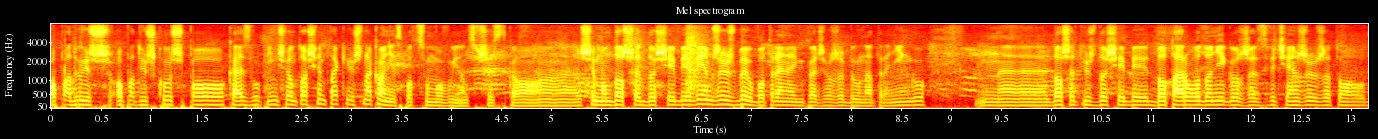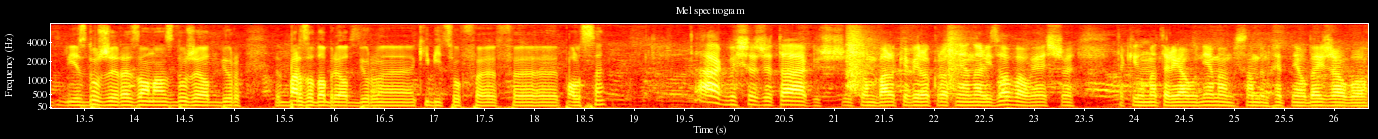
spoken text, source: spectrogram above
opadł już, opadł już kurz po KSW 58, tak już na koniec podsumowując wszystko. E, Szymon doszedł do siebie, wiem, że już był, bo trener mi powiedział, że był na treningu. E, Doszedł już do siebie, dotarło do niego, że zwyciężył, że to jest duży rezonans, duży odbiór, bardzo dobry odbiór kibiców w Polsce. Tak, myślę, że tak. Już tą walkę wielokrotnie analizował. Ja jeszcze takiego materiału nie mam, sam bym chętnie obejrzał, bo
